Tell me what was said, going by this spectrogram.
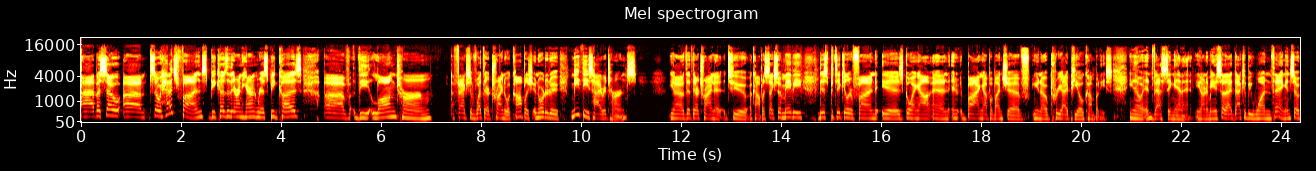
Uh, but so, um, so hedge funds, because of their inherent risk, because of the long term effects of what they're trying to accomplish, in order to meet these high returns, you know that they're trying to to accomplish. Like so, maybe this particular fund is going out and, and buying up a bunch of you know pre IPO companies, you know, investing in it. You know what I mean? So that that could be one thing. And so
